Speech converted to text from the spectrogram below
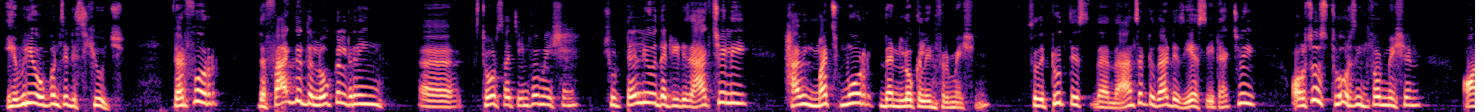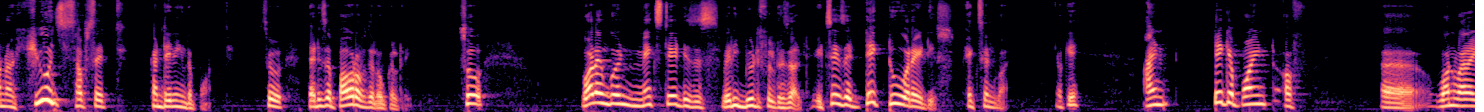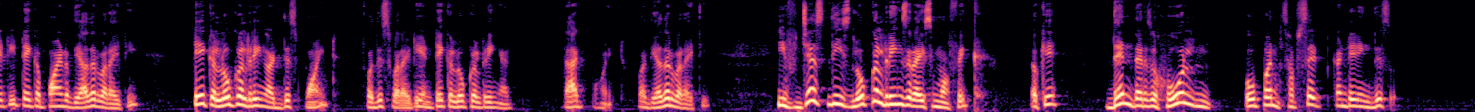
Every open set is huge. Therefore the fact that the local ring uh, stores such information should tell you that it is actually having much more than local information. So the truth is that the answer to that is yes it actually also stores information on a huge subset containing the point. So that is the power of the local ring. So what I am going to next state is this very beautiful result. It says that take two varieties x and y okay? And take a point of uh, one variety take a point of the other variety take a local ring at this point for this variety and take a local ring at that point for the other variety if just these local rings are isomorphic okay then there is a whole open subset containing this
